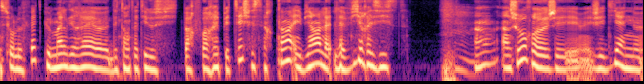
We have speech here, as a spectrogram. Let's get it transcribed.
sur le fait que malgré euh, des tentatives de suicide parfois répétées chez certains, eh bien, la, vie résiste. Hmm. Hein, un jour, euh, j'ai dit à une,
